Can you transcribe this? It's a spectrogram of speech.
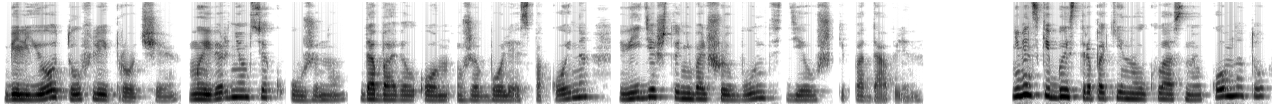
белье, туфли и прочее. Мы вернемся к ужину», – добавил он уже более спокойно, видя, что небольшой бунт девушки подавлен. Невинский быстро покинул классную комнату,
